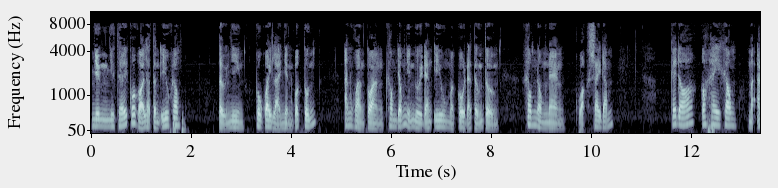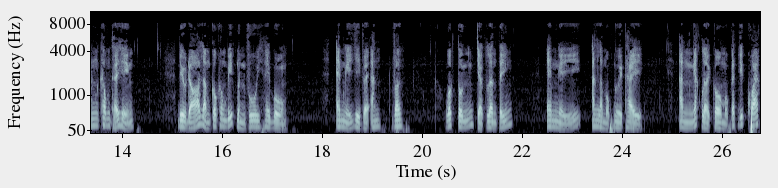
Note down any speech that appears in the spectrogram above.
Nhưng như thế có gọi là tình yêu không? Tự nhiên, cô quay lại nhìn Quốc Tuấn. Anh hoàn toàn không giống những người đang yêu mà cô đã tưởng tượng, không nồng nàn hoặc say đắm. Cái đó có hay không mà anh không thể hiện? Điều đó làm cô không biết mình vui hay buồn. Em nghĩ gì về anh? Vâng. Quốc Tuấn chợt lên tiếng. Em nghĩ anh là một người thầy. Anh ngắt lời cô một cách dứt khoát.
